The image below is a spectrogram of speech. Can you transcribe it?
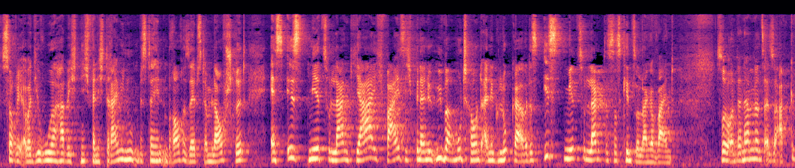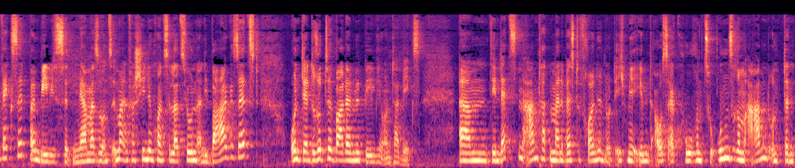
sorry, aber die Ruhe habe ich nicht, wenn ich drei Minuten bis da hinten brauche, selbst im Laufschritt. Es ist mir zu lang. Ja, ich weiß, ich bin eine Übermutter und eine Glucke, aber das ist mir zu lang, dass das Kind so lange weint. So, und dann haben wir uns also abgewechselt beim Babysitten. Wir haben also uns immer in verschiedenen Konstellationen an die Bar gesetzt und der dritte war dann mit Baby unterwegs. Ähm, den letzten Abend hatten meine beste Freundin und ich mir eben auserkoren zu unserem Abend und dann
